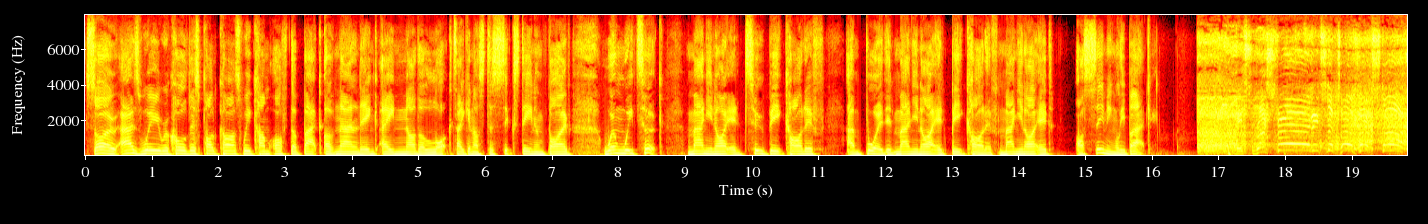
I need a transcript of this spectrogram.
So, as we record this podcast, we come off the back of landing another lock, taking us to 16 and 5 when we took Man United to beat Cardiff. And boy, did Man United beat Cardiff. Man United are seemingly back. It's Rashford. It's the perfect start.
